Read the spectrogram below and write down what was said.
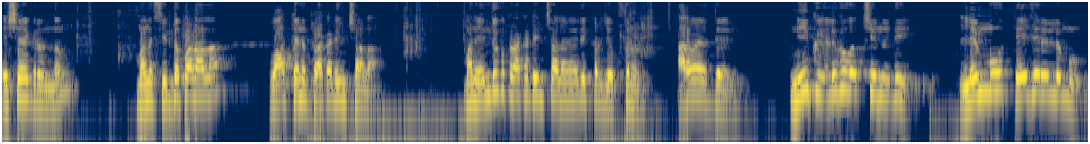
యశయ గ్రంథం మనం సిద్ధపడాలా? వాక్యాన్ని ప్రకటించాలా? మనం ఎందుకు ప్రకటించాలనేది ఇక్కడ చెప్తున్నాడు. అరవై అధ్యాయం. నీకు ఎలుగు వచ్చినది లెమ్ము తేజరిల్లుము.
